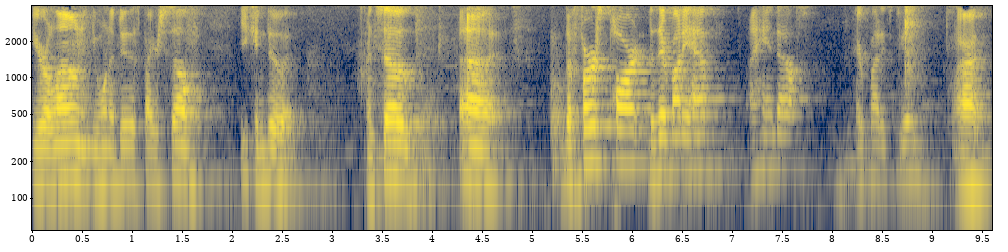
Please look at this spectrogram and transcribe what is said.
you're alone and you want to do this by yourself, you can do it. And so uh, the first part, does everybody have a handout? Everybody's good? All right.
